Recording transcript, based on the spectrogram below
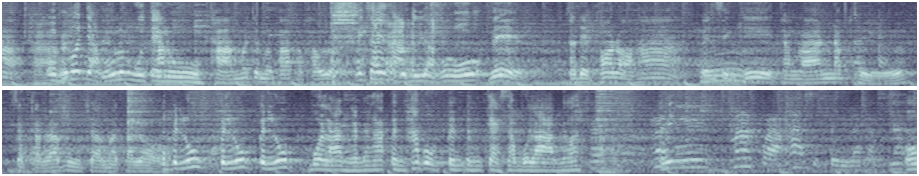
ากครับเออพี่พจน์อยากรู้เรื่องมูเตลูถามว่าจะมาพักกับเขาเหรอไม่ใช่ถามดูอยากรู้นี่เสด็จพ่อรอห้าเป็นสิ่งที่ทางร้านนับถือสักการะบูชามาตลอดโอ้เป็นรูปเป็นรูปเป็นรูปโบราณเหมือนกันนะครับเป็นภาพโบเป็นเป็นแกะสลักโบราณเนาะใช่ค่ะท่านี้ มากกว่า 50 ปีแล้วครับน่าโอ้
